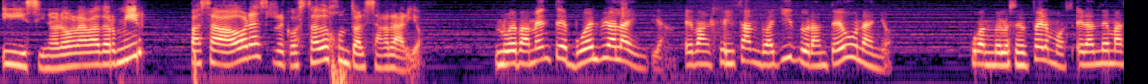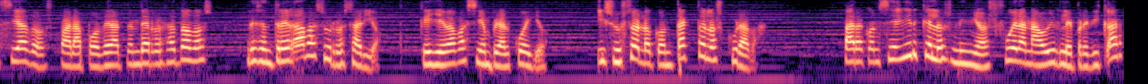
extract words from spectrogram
y, si no lograba dormir, pasaba horas recostado junto al sagrario. Nuevamente vuelve a la India, evangelizando allí durante un año. Cuando los enfermos eran demasiados para poder atenderlos a todos, les entregaba su rosario, que llevaba siempre al cuello, y su solo contacto los curaba. Para conseguir que los niños fueran a oírle predicar,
